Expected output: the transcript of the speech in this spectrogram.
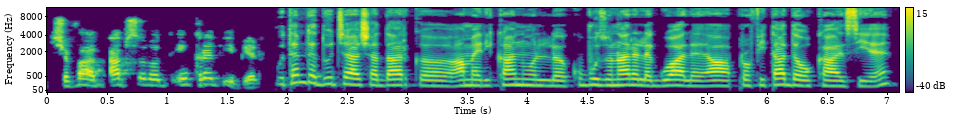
ceva absolut incredibil. Putem deduce așadar că americanul cu buzunarele goale a profitat de ocazie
